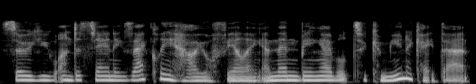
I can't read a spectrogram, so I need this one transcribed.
so you understand exactly how you're feeling and then being able to communicate that?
